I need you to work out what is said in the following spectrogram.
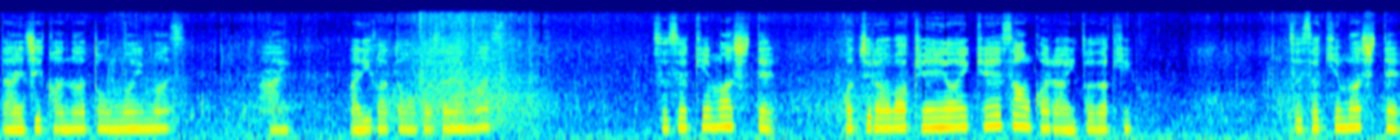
大事かなと思います。はい。ありがとうございます。続きましてこちらは KIK さんからいただき続きまして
